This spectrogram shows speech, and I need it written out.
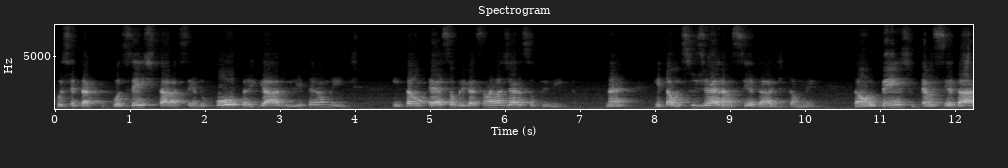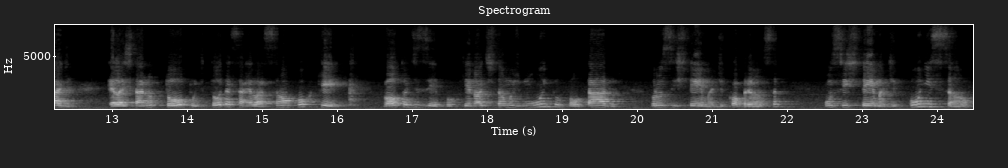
Você, tá, você está sendo obrigado, literalmente. Então, essa obrigação, ela gera sofrimento, né? Então, isso gera ansiedade também. Então, eu penso que a ansiedade, ela está no topo de toda essa relação, por quê? Volto a dizer, porque nós estamos muito voltados para um sistema de cobrança, um sistema de punição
